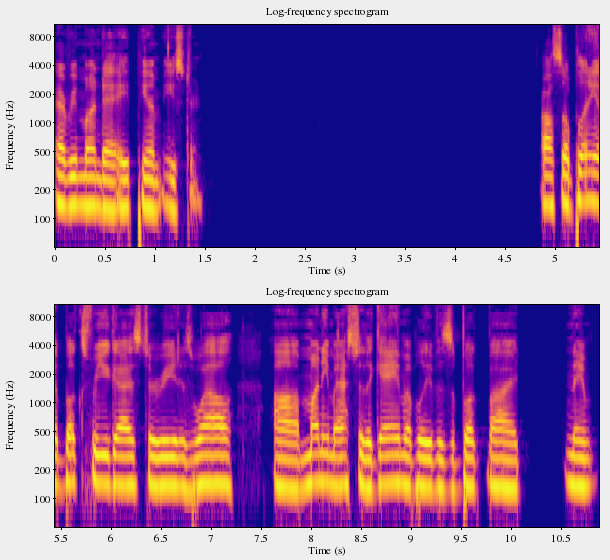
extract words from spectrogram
every Monday, at eight p.m. Eastern. Also, plenty of books for you guys to read as well. Uh, Money Master the Game, I believe, is a book by name.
